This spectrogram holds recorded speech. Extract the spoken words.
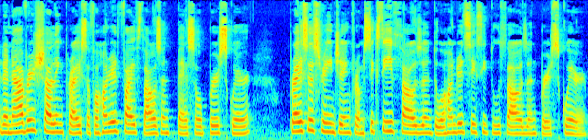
at an average selling price of 105,000 peso per square, prices ranging from 68,000 to 162,000 per square.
